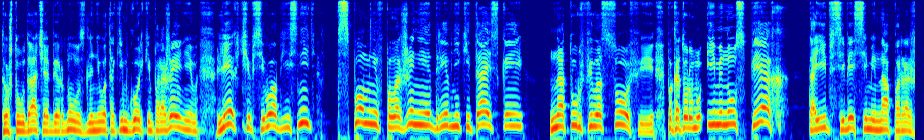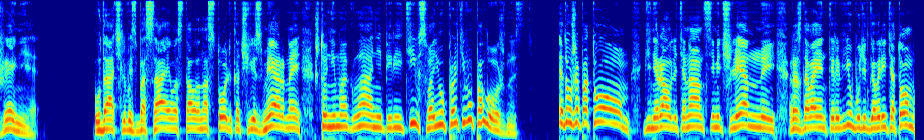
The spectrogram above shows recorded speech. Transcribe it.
То, что удача обернулась для него таким горьким поражением, легче всего объяснить, вспомнив положение древнекитайской натурфилософии, по которому именно успех таит в себе семена поражения. Удачливость Басаева стала настолько чрезмерной, что не могла не перейти в свою противоположность. Это уже потом генерал-лейтенант Семичленный, раздавая интервью, будет говорить о том,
